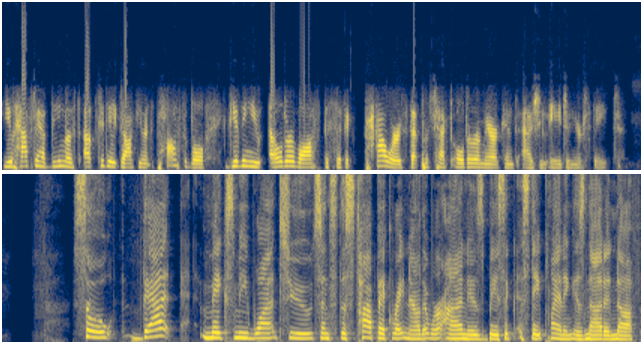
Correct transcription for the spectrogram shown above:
you have to have the most up-to-date documents possible, giving you elder law specific powers that protect older Americans as you age in your state. So that makes me want to, since this topic right now that we're on is basic estate planning is not enough.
